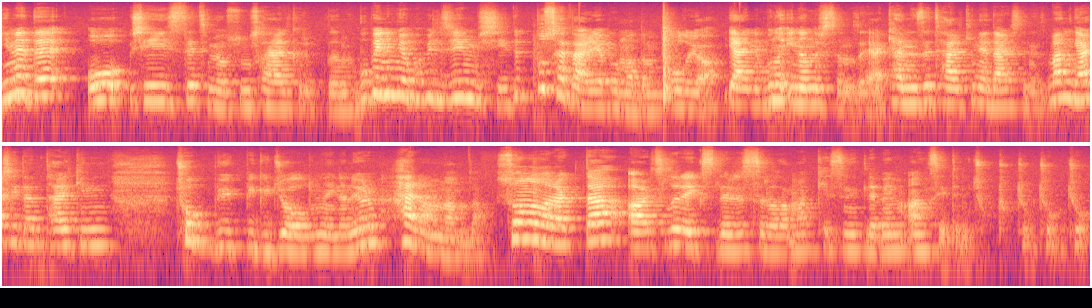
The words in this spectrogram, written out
yine de o şeyi hissetmiyorsunuz hayal kırıklığını. Bu benim yapabileceğim bir şeydi. Bu sefer yapamadım oluyor. Yani buna inanırsanız eğer kendinize telkin ederseniz. Ben gerçekten telkinin çok büyük bir gücü olduğuna inanıyorum her anlamda. Son olarak da artıları eksileri sıralamak kesinlikle benim anksiyetemi çok çok çok çok çok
